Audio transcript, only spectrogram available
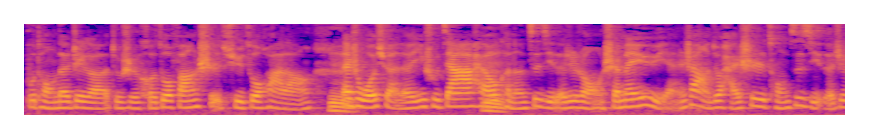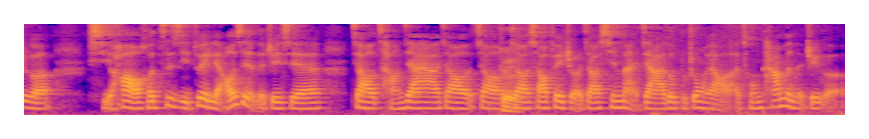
不同的这个就是合作方式去做画廊，但是我选的艺术家还有可能自己的这种审美语言上，就还是从自己的这个喜好和自己最了解的这些叫藏家呀、叫叫叫消费者、叫新买家都不重要了，从他们的这个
